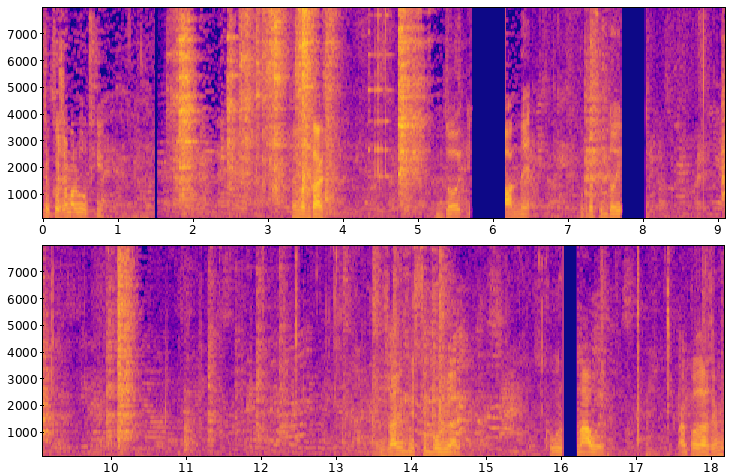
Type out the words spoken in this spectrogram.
Tylko, że malutki. Powiem wam tak. Dojebany. Po prostu dojebany. Zajebisty burger. Kur... mały. A poza tym...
